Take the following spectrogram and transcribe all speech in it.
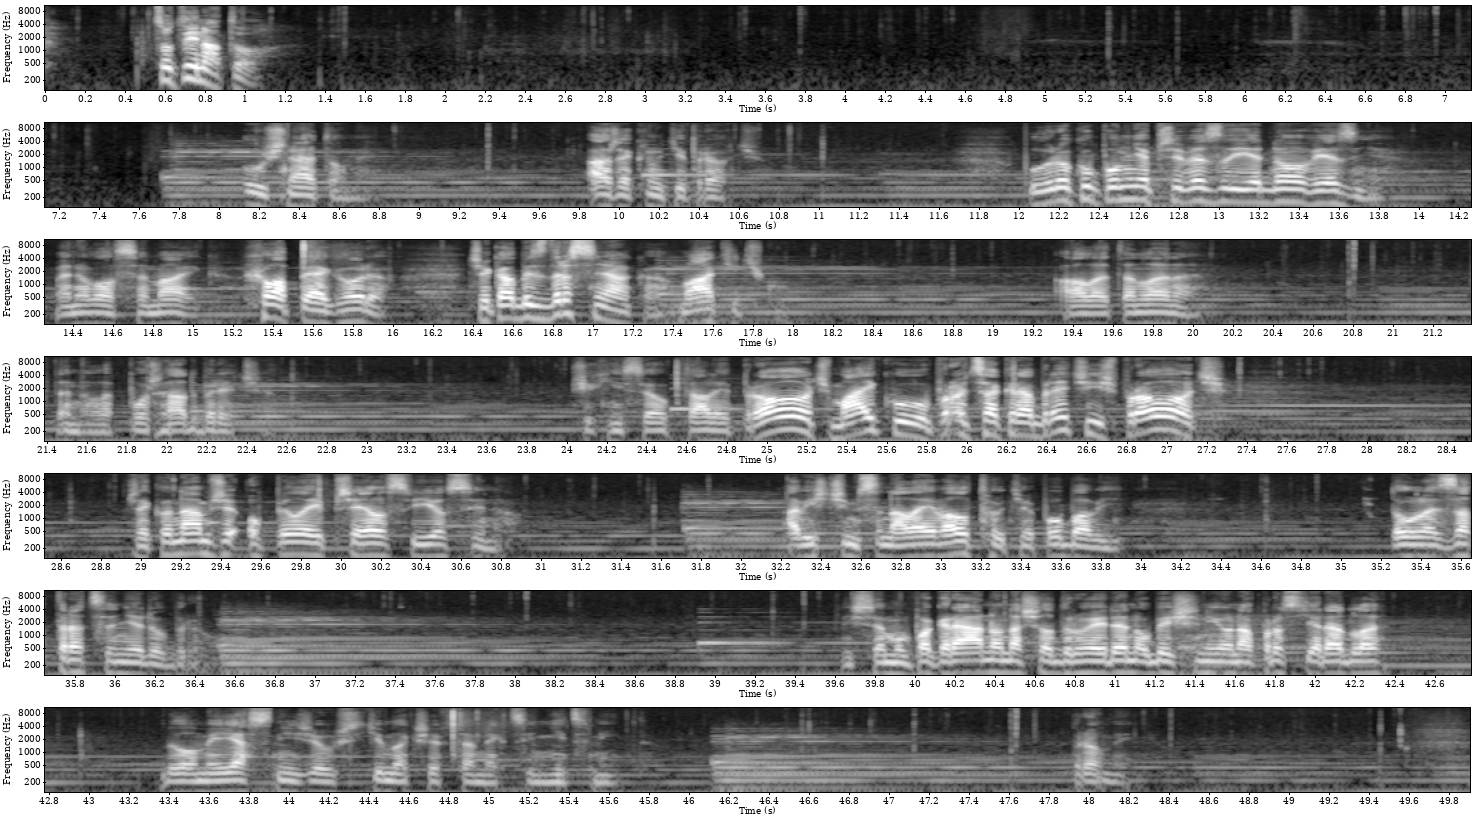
Co ty na to? Už ne, Tommy. A řeknu ti proč. Půl roku po mně přivezli jednoho vězně. Jmenoval se Mike. Chlap jak hora. Čekal bys drsňáka, mlátičku. Ale tenhle ne. Tenhle pořád brečel. Všichni se optali, proč, Majku, proč sakra brečíš, proč? Řekl nám, že opilej přijel svýho syna. A víš, čím se naléval, to tě pobaví. Touhle zatraceně dobrou. Když jsem mu pak ráno našel druhý den oběšenýho na prostěradle, bylo mi jasný, že už s tímhle kšeftem nechci nic mít. Promiň.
